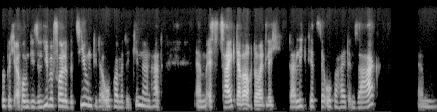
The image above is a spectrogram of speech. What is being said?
wirklich auch um diese liebevolle Beziehung, die der Opa mit den Kindern hat. Ähm, es zeigt aber auch deutlich, da liegt jetzt der Opa halt im Sarg. Ähm,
